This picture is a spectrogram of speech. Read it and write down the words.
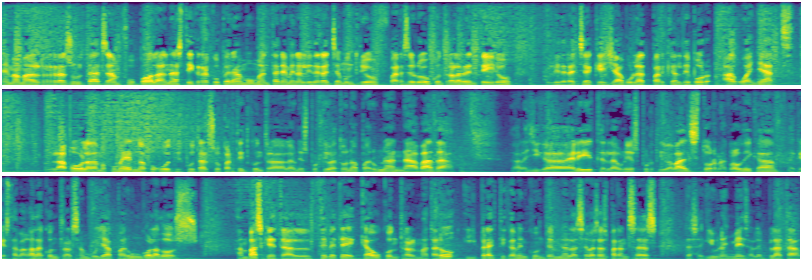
Anem amb els resultats. En futbol, el Nàstic recupera momentàniament el lideratge amb un triomf per 0-1 contra l'Arenteiro, un lideratge que ja ha volat perquè el Depor ha guanyat. La Pobla de Mafumet no ha pogut disputar el seu partit contra la Unió Esportiva Tona per una nevada. A la Lliga Elit, la Unió Esportiva Valls torna a claudicar, aquesta vegada contra el Sant Bullà per un gol a dos. En bàsquet, el CBT cau contra el Mataró i pràcticament condemna les seves esperances de seguir un any més a l'E Plata.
